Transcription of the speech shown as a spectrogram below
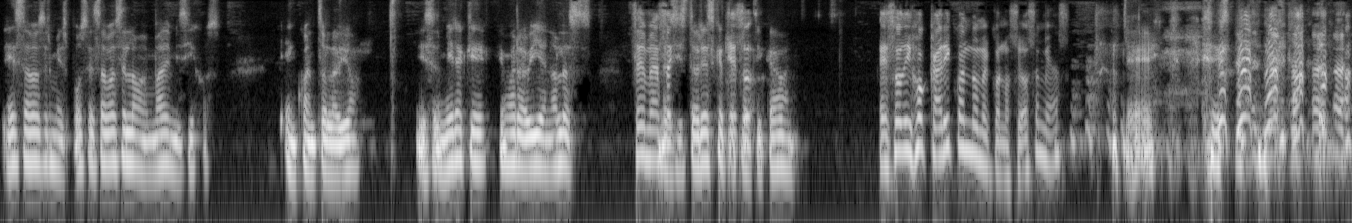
Esa va a ser mi esposa, esa va a ser la mamá de mis hijos. En cuanto la vio. Y dices, mira qué, qué maravilla, ¿no? Las, Se me hace, las historias que te eso- platicaban. eso dijo Cari cuando me conoció, se me hace. Eh.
